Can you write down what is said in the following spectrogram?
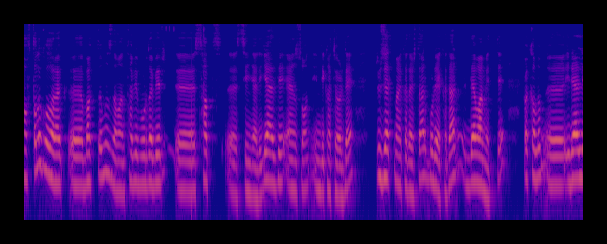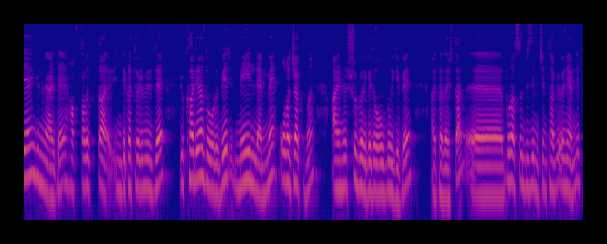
haftalık olarak e, baktığımız zaman tabi burada bir e, sat e, sinyali geldi en son indikatörde. Düzeltme arkadaşlar buraya kadar devam etti. Bakalım e, ilerleyen günlerde haftalıkta indikatörümüzde yukarıya doğru bir meyillenme olacak mı? Aynı şu bölgede olduğu gibi arkadaşlar. E, burası bizim için tabii önemli.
